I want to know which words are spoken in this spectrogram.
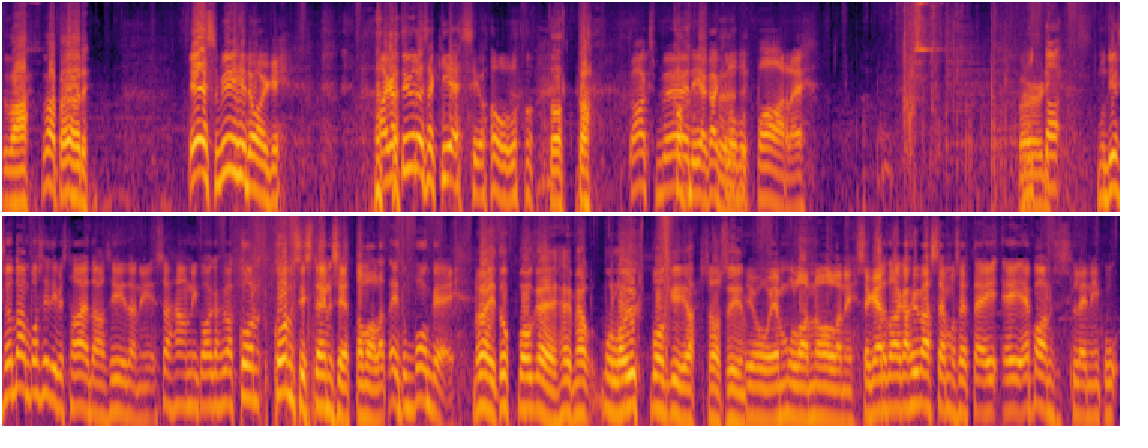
Hyvä, hyvä pöydi. Jes, vihdoinkin. Aika tylsä kiessi ollut. Totta. Kaksi birdia ja kaikki loput paareen. Mutta mutta jos jotain positiivista haetaan siitä, niin sehän on niinku aika hyvä kon- konsistenssi että tavallaan, että ei tuu bogei. No ei tuu bogei. Hei, mulla on yksi bogi ja se on siinä. Joo, ja mulla on nolla, niin se kertoo aika hyvä semmoisen, että ei, ei epäonnistu silleen niinku...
